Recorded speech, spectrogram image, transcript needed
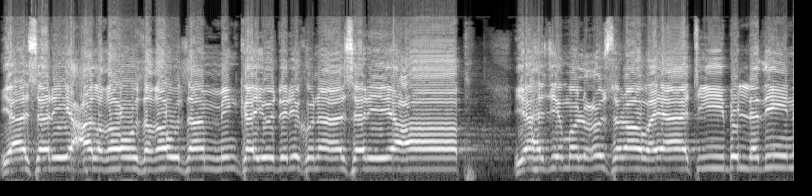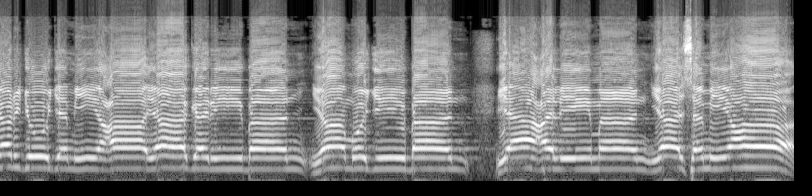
يا سريع الغوث غوثا منك يدركنا سريعا. يهزم العسر وياتي بالذي نرجو جميعا. يا قريبا يا مجيبا يا عليما يا سميعا.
